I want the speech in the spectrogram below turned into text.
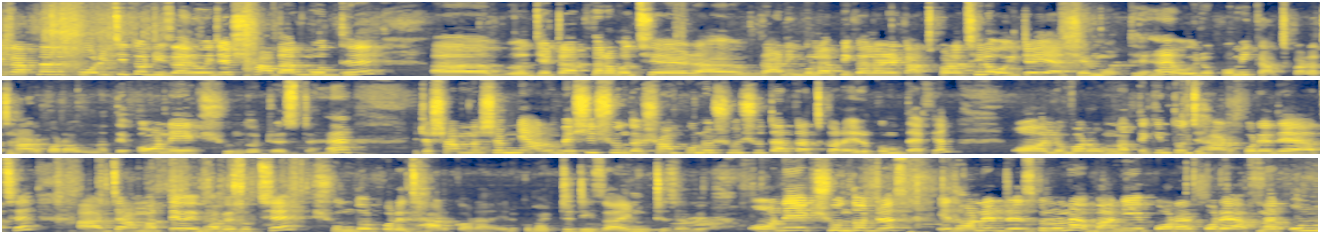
এটা আপনার পরিচিত ডিজাইন, ওই যে সাদার মধ্যে যেটা আপনারা হচ্ছে রানী গোলাপি কালারের কাজ করা ছিল, ওইটাই অ্যাশের মধ্যে হ্যাঁ? ওই রকমই কাজ করা, ঝাড় করা ওনাতে। অনেক সুন্দর ড্রেসটা হ্যাঁ? এটা সামনাসামনি আরও বেশি সুন্দর, সম্পূর্ণ সুই সুতার কাজ করা, এরকম দেখেন। অল ওভার ওনাতে কিন্তু ঝাড় করে দেয়া আছে। আর জামাতেও এভাবে হচ্ছে সুন্দর করে ঝাড় করা। এরকম একটা ডিজাইন উঠে যাবে। অনেক সুন্দর ড্রেস এ ধরনের ড্রেসগুলো না বানিয়ে পরার পরে আপনার অন্য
